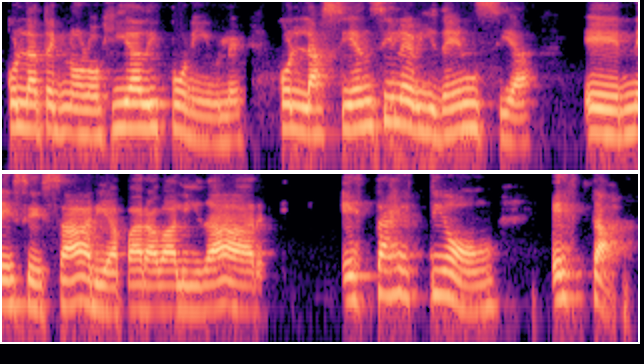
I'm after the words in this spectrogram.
con la tecnología disponible, con la ciencia y la evidencia eh, necesaria para validar esta gestión está.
